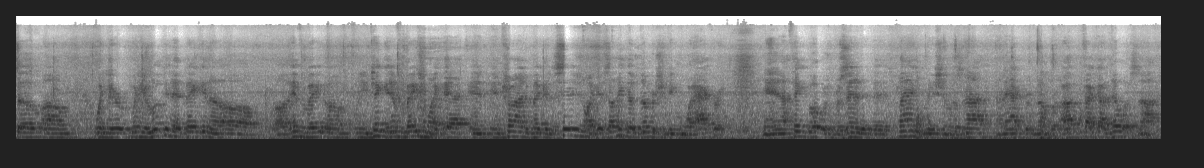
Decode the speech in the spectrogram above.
So um, when you're when you're looking at making a, a, information, uh, when you're taking information like that and, and trying to make a decision like this, I think those numbers should be more accurate. And I think what was presented at the planning commission was not an accurate number. I, in fact, I know it's not.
